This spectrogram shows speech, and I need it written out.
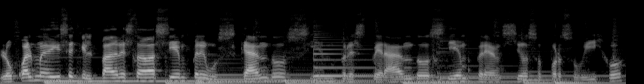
lo cual me dice que el padre estaba siempre buscando, siempre esperando, siempre ansioso por su hijo,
